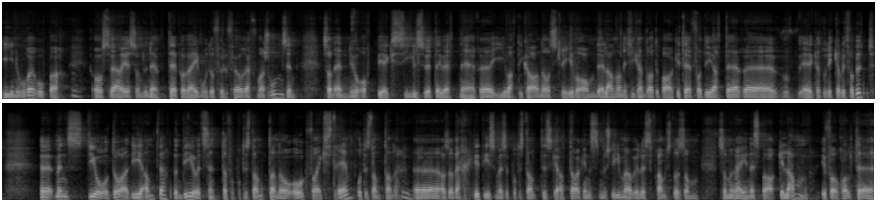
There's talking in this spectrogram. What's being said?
i Nord-Europa. Og Sverige, som du nevnte, er på vei mot å fullføre reformasjonen sin. Så han ender jo opp i eksil så vidt jeg vet, nede i Vatikanet og skriver om det landet han ikke kan dra tilbake til fordi at der eh, er katolikker blitt forbudt. Eh, Mens de, Oda- de i Antwerpen de er jo et senter for protestantene og også for ekstremprotestantene. Eh, altså virkelig de som er så protestantiske at dagens muslimer ville framstå som, som rene spake lam i forhold til,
